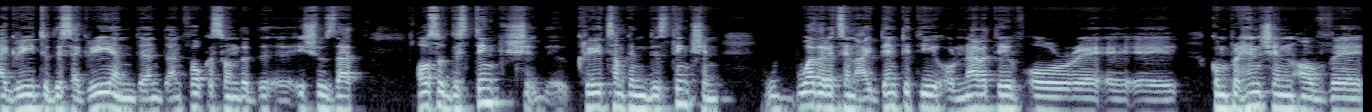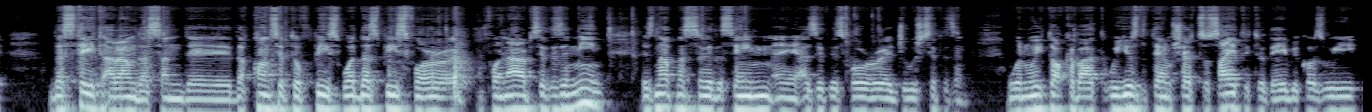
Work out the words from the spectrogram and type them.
agree to disagree and and, and focus on the, the issues that also distinction create some kind of distinction, whether it's an identity or narrative or a, a, a comprehension of uh, the state around us and uh, the concept of peace. What does peace for for an Arab citizen mean is not necessarily the same uh, as it is for a Jewish citizen. When we talk about, we use the term shared society today because we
